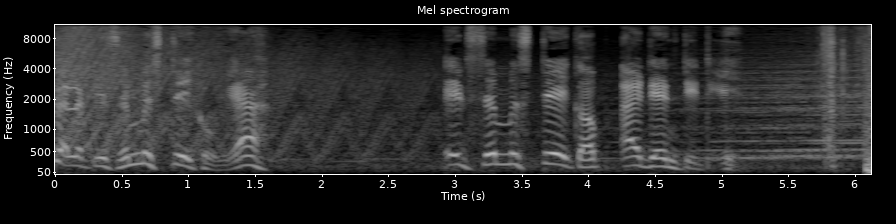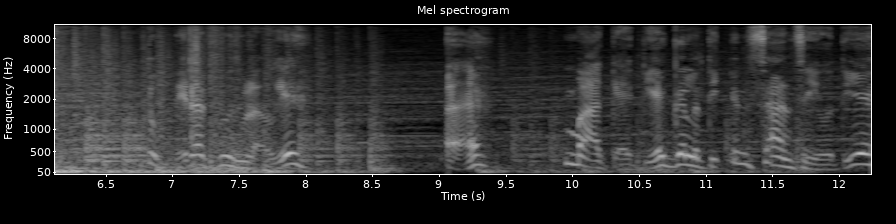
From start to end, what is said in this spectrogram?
गलती से मिस्टेक हो गया। It's a mistake of identity तुम मेरा फ्यूज उड़ाओगे माँ कहती है गलती इंसान से ही होती है।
